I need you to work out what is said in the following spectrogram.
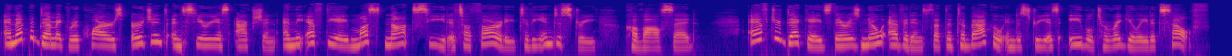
an epidemic requires urgent and serious action, and the FDA must not cede its authority to the industry, Koval said. After decades, there is no evidence that the tobacco industry is able to regulate itself.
